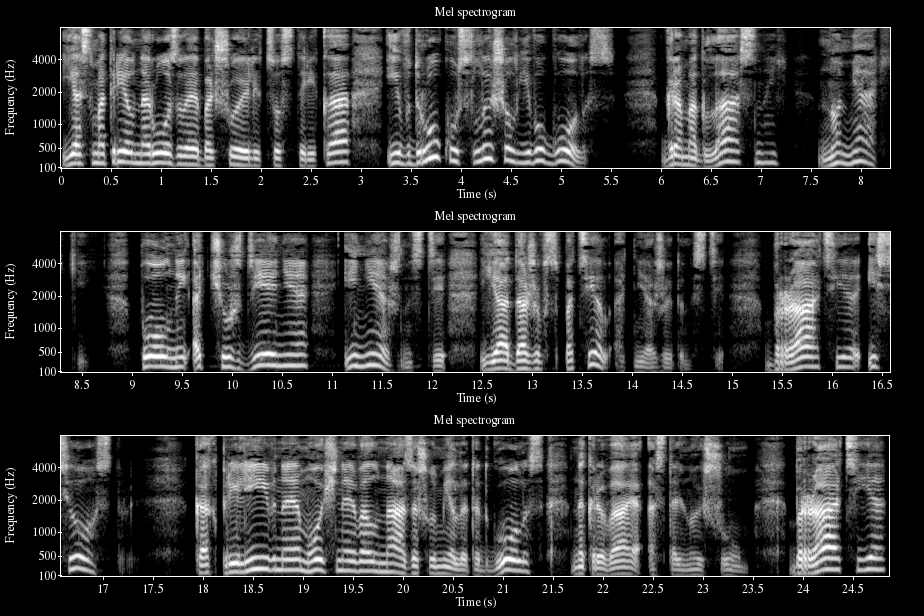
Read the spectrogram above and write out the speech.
я смотрел на розовое большое лицо старика и вдруг услышал его голос, громогласный, но мягкий, полный отчуждения и нежности. Я даже вспотел от неожиданности. Братья и сестры, как приливная мощная волна зашумел этот голос, накрывая остальной шум. «Братья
